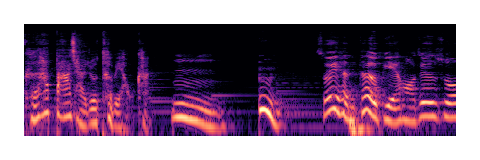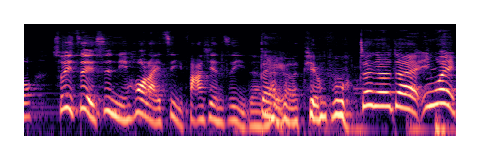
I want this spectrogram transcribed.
可是他搭起来就特别好看。嗯嗯，所以很特别哦。就是说，所以这也是你后来自己发现自己的那个天赋。对 对对，因为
